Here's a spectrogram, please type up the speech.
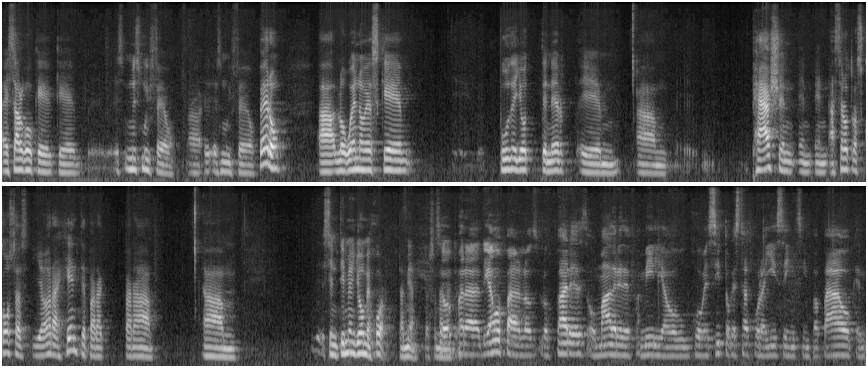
Es algo que, que es, es muy feo, ah, es muy feo. Pero ah, lo bueno es que pude yo tener am, passion en, en hacer otras cosas y ahora gente para, para sentirme yo mejor también, So, personalmente. para, digamos, para los, los padres o madre de familia o un jovencito que estás por allí sin, sin papá o que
